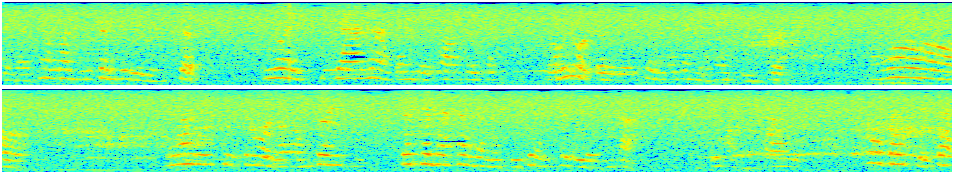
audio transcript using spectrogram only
很难判断出正确的颜色。因为低压钠灯的照射下，所有的颜色都在模像橘色。哦，原来如此，跟我的红色一起，在现在看起来的橘色是这个原因吧？不好的发现，墓碑写在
